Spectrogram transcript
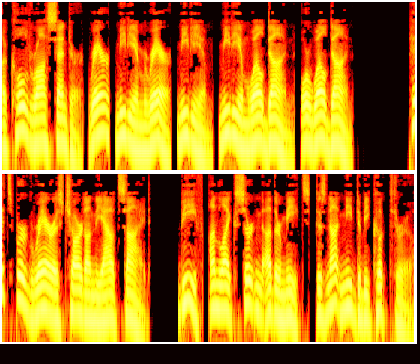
a cold raw center, rare, medium rare, medium, medium well done, or well done. Pittsburgh rare is charred on the outside. Beef, unlike certain other meats, does not need to be cooked through.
